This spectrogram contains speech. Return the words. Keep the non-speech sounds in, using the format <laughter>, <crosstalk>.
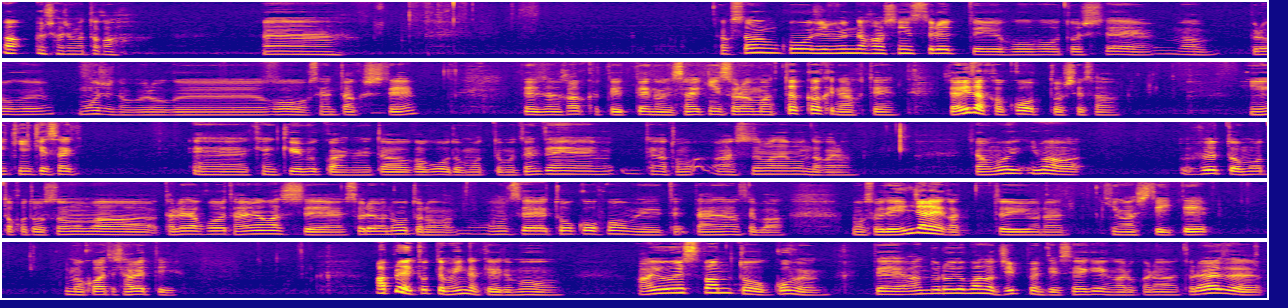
あよし始まったか。うん。たくさんこう自分で発信するっていう方法としてまあブログ文字のブログを選択してで書くって言ってるのに最近それを全く書けなくてじゃあいざ書こうとしてさ悲劇に決済えー研究部会のネタを書こうと思っても全然手がとま進まないもんだから。じゃあ思い今はふっと思ったことをそのまま垂れ流こう垂れ流してそれをノートの音声投稿フォームで垂れ流せばもうそれでいいんじゃないかというような気がしていて今こうやって喋っている。アプリで録ってもいいんだけれども iOS 版と5分で Android 版の10分っていう制限があるからとりあえず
